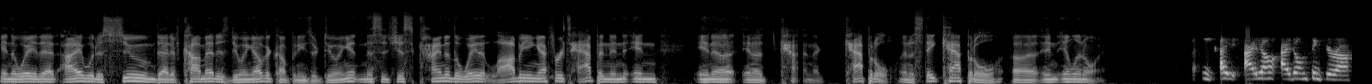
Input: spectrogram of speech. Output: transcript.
in the way that I would assume that if ComEd is doing, other companies are doing it, and this is just kind of the way that lobbying efforts happen in in in a in a, in a capital in a state capital uh, in Illinois. I, I don't I don't think you're off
